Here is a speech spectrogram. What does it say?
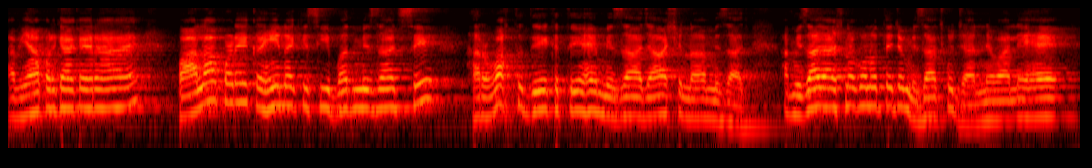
अब यहाँ पर क्या कह रहा है? पाला पड़े कहीं ना किसी बद मिजाज से, हर वक्त देखते हैं मिजाज आशना मिजाज। अब मिजाज आशना कौन होते हैं? जो मिजाज को जानने वाले हैं।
